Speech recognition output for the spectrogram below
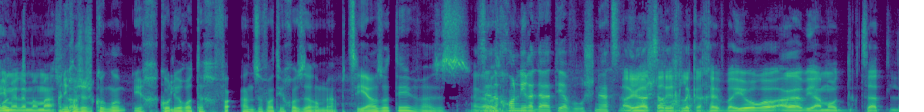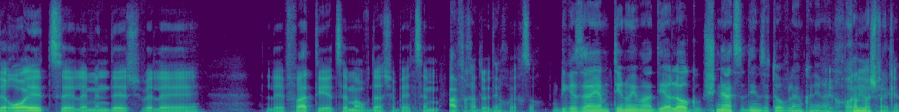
לראות, האלה ממש. אני לא? חושב שקודם כל יחכו לראות איך פאטי חוזר מהפציעה הזאת, ואז... זה אז נכון לי לדעתי עבור שני הצדדים. היה צריך. לככב ביורו, אגב, יעמוד קצת לרועץ, אה, למנדש ולפאטי, עצם העובדה שבעצם אף אחד לא יודע איך הוא יחזור. בגלל זה ימתינו עם הדיאלוג, שני הצדדים זה טוב להם כנראה. יכול להיות. שכן.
